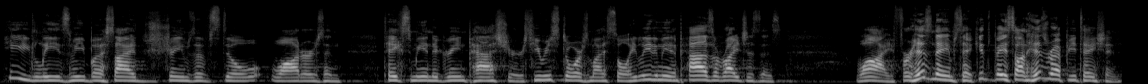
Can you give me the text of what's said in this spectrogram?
He leads me beside streams of still waters and takes me into green pastures. He restores my soul. He leads me in paths of righteousness. Why? For his name's sake. It's based on his reputation.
